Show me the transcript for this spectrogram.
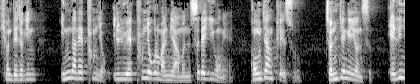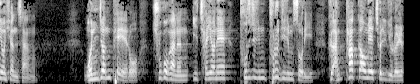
현대적인 인간의 탐욕, 인류의 탐욕으로 말미암은 쓰레기 공해, 공장 폐수, 전쟁의 연습, 엘리뇨 현상, 원전 폐해로 죽어가는 이 자연의 부르짖음, 부르짖음 소리, 그 안타까움의 절규를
